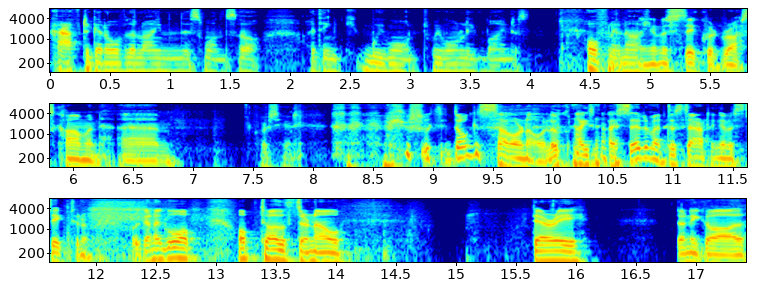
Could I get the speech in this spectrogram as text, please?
have to get over the line in this one. So I think we won't we won't leave behind us. Hopefully not. I'm going to stick with Roscommon. Um, Of course, yeah. don't get sour now. Look, I, I said him at the start. I'm going to stick to them. We're going to go up up to Ulster now. Derry, Donegal.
